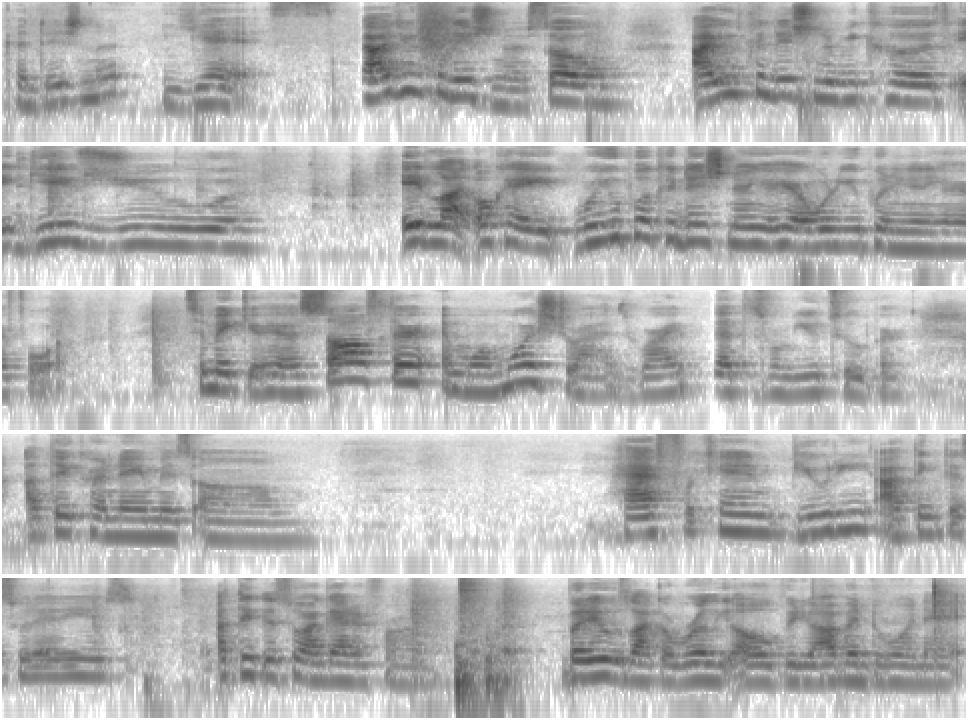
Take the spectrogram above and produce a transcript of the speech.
Conditioner? Yes. I use conditioner. So, I use conditioner because it gives you, it like, okay, when you put conditioner in your hair, what are you putting in your hair for? To make your hair softer and more moisturized, right? That is from YouTuber. I think her name is, um, African Beauty. I think that's what that is. I think that's where I got it from. But it was like a really old video. I've been doing that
